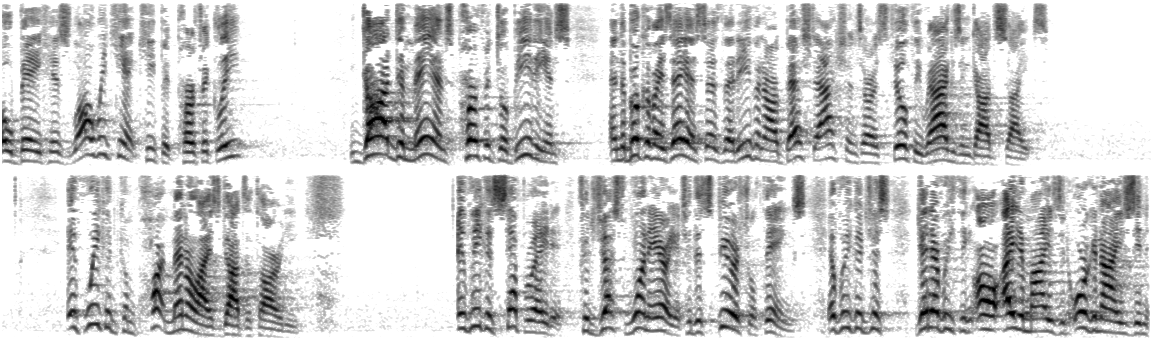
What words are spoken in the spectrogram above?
obey His law. We can't keep it perfectly. God demands perfect obedience and the book of Isaiah says that even our best actions are as filthy rags in God's sight. If we could compartmentalize God's authority, if we could separate it to just one area, to the spiritual things, if we could just get everything all itemized and organized and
